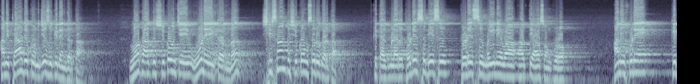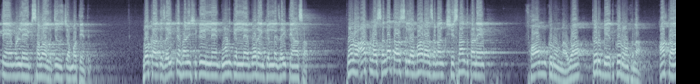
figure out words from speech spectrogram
आनी त्या देखून जेजू कितें करता? लोकांक शिकोवचें उणें करना शिसांक शिकोवंक सुरू करता. कित्याक म्हळ्यार थोडेच दीस थोडेच म्हयने वा हप्ते आसूंक पुरो. आनी फुडें कितें म्हणलें एक सवाल जेजूच्या मतेंत. लोकांक जायतें ताणें शिकयल्लें गूण केल्लें बरें केल्लें जायतें आसा. पूण आपणा सांगात आसल्या बारा जाणांक शिसांक ताणें फॉर्म करूंक ना वा तरबेत करूंक ना. आतां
